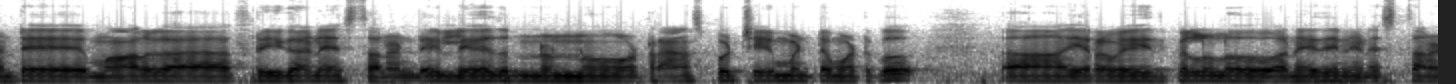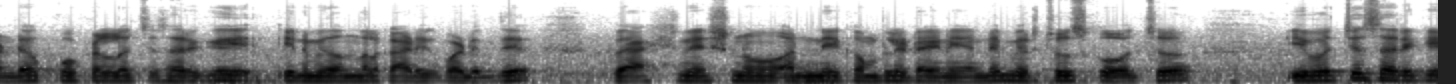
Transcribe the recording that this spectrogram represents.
అంటే మామూలుగా ఫ్రీగానే ఇస్తానండి. లేదు నన్ను ట్రాన్స్పోర్ట్ చేయమంటే మటుకు ఇరవై ఐదు పిల్లలు అనేది నేను ఇస్తానండి. ఒక్కో పిల్లలు వచ్చేసరికి ఎనిమిది వందల కాడికి పడిద్ది. వ్యాక్సినేషను అన్నీ కంప్లీట్ అయినాయండి. మీరు చూసుకోవచ్చు. ఇవి వచ్చేసరికి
